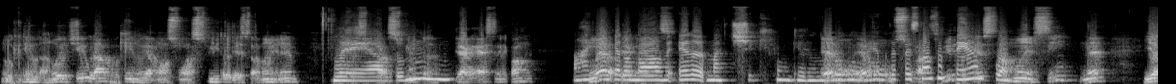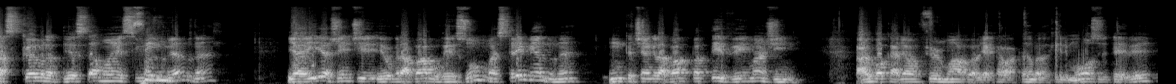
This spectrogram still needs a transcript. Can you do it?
do que deu da noite? Eu gravo aqui, não é umas, umas fitas desse tamanho, né? As, as fitas Hum. VHS, né? Fala. Ai, Não era era o nome? Era Matic, como que era o nome? Eram, Não eram lembro. uns- Faz tanto fitas tempo. desse tamanho assim, né? E as câmeras desse tamanho assim, mais Sim. ou menos, né? E aí a gente, eu gravava o resumo, mas tremendo, né? Nunca tinha gravado para TV, imagine. Aí o Bacalhau filmava ali aquela câmera, aquele monstro de TV,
